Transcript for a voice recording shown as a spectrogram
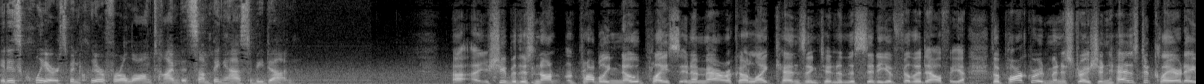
It is clear, it's been clear for a long time that something has to be done. Uh, uh, Shiba, there's not probably no place in America like Kensington in the city of Philadelphia. The Parker administration has declared a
